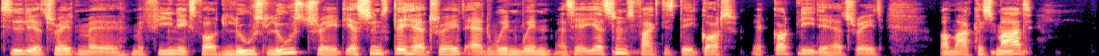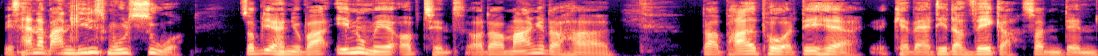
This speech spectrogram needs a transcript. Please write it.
tidligere trade med, med Phoenix for et lose-lose trade. Jeg synes, det her trade er et win-win. Altså, jeg, jeg synes faktisk, det er godt. Jeg kan godt lide det her trade. Og Marcus Smart, hvis han er bare en lille smule sur, så bliver han jo bare endnu mere optændt. Og der er mange, der har, der har peget på, at det her kan være det, der vækker sådan den,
